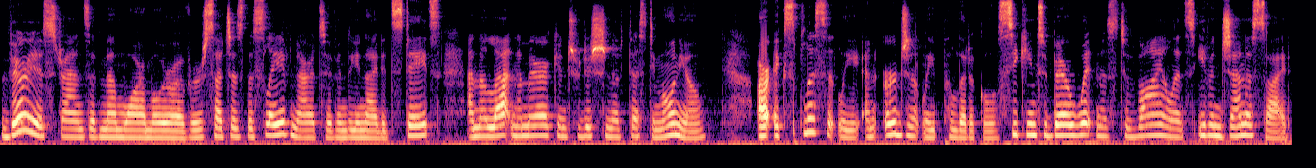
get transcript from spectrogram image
Various strands of memoir, moreover, such as the slave narrative in the United States and the Latin American tradition of testimonio, are explicitly and urgently political, seeking to bear witness to violence, even genocide,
